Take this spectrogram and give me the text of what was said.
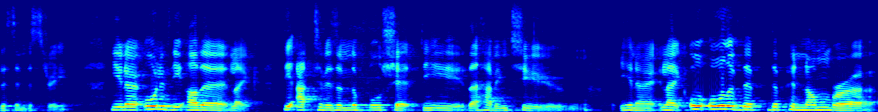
this industry. You know, all of the other like the activism, the bullshit, the the having to, you know, like all, all of the the penumbra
